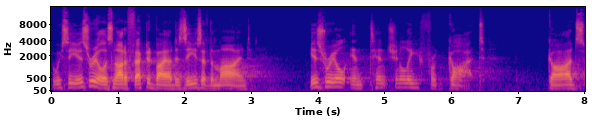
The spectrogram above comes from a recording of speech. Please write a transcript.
But we see Israel is not affected by a disease of the mind. Israel intentionally forgot God's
